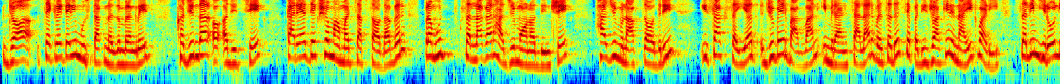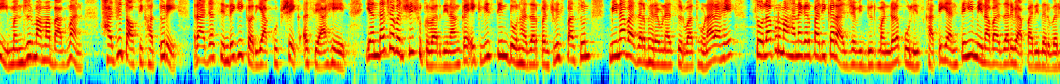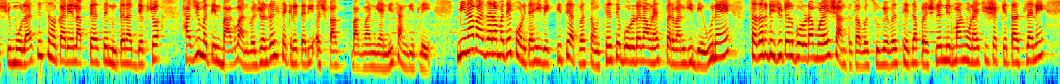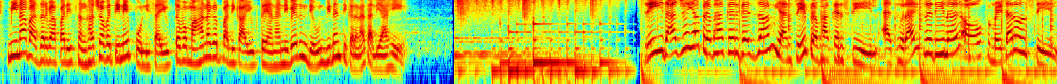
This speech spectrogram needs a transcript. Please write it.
जॉ सेक्रेटरी मुस्ताक नजम रंगरेज खजिनदार अजित शेख कार्याध्यक्ष मोहम्मद साब सौदागर प्रमुख सल्लागार हाजी मौनउद्दीन शेख हाजी मुनाफ चौधरी इसाक सय्यद जुबेर बागवान इम्रान सालार व सदस्यपदी जाकीर नाईकवाडी सलीम हिरोली मंजूर मामा बागवान हाजी तौफिक हत्तुरे राजा सिंदगीकर याकूब शेख असे आहेत. यंदाच्या वर्षी शुक्रवार दिनांक एकवीस तीन दोन हजार पंचवीसपासून मीना बाजार भरवण्यास सुरुवात होणार आहे. सोलापूर महानगरपालिका राज्य विद्युत मंडळ पोलीस खाते यांचेही मीना बाजार व्यापारी दरवर्षी मोलाचे सहकार्य लाभते असे नूतन अध्यक्ष हाजी मतीन बागवान व जनरल सेक्रेटरी अशफाक बागवान यांनी सांगितले. मीना बाजारामध्ये कोणत्याही व्यक्तीचे अथवा संस्थेचे बोर्ड लावण्यास परवानगी देऊ नये. सदर डिजिटल बोर्डामुळे शांतता व सुव्यवस्थेचा प्रश्न निर्माण होण्याची शक्यता असल्याने मीना बाजार व्यापारी संघाच्या वतीने पोलीस आयुक्त व महानगरपालिका आयुक्त यांना निवेदन देऊन विनंती करण्यात आली आहे. श्री राजया प्रभाकर गज्जम यांचे Prabhakar steel authorised dealer of Metarol steel.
